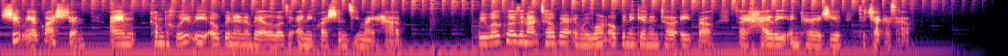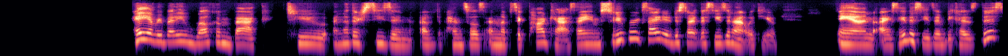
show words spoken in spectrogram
shoot me a question. I am completely open and available to any questions you might have. We will close in October and we won't open again until April. So I highly encourage you to check us out. Hey, everybody, welcome back to another season of the Pencils and Lipstick podcast. I am super excited to start the season out with you. And I say the season because this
